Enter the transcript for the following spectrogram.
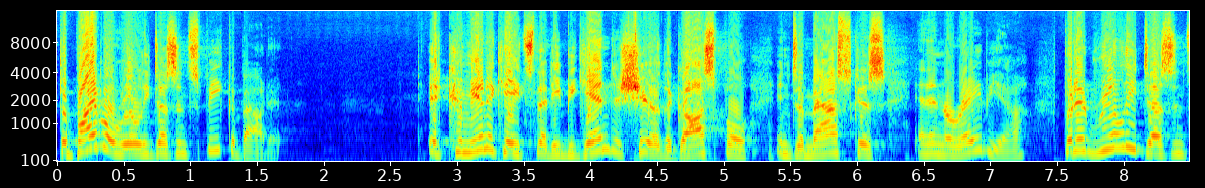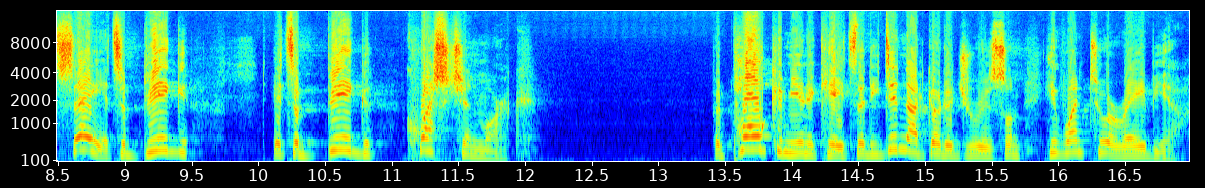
The Bible really doesn't speak about it. It communicates that he began to share the gospel in Damascus and in Arabia, but it really doesn't say. It's a big, it's a big question mark. But Paul communicates that he did not go to Jerusalem, he went to Arabia.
